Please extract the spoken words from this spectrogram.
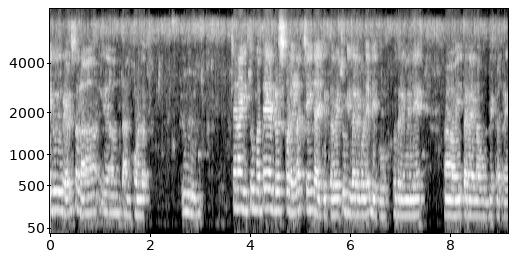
ಇದು ಇವ್ರು ಎರಡು ಸಲ ಅಂತ ಅನ್ಕೊಂಡು. ಚೆನ್ನಾಗಿತ್ತು. ಮತ್ತೆ ಡ್ರೆಸ್ಗಳೆಲ್ಲ ಚೇಂಜ್ ಆಯ್ತಿರ್ತವೆ ಚೂಡಿದಾರಗಳೇ ಬೇಕು ಕುದುರೆ ಮೇಲೆ ಈ ತರ ಎಲ್ಲ ಹೋಗ್ಬೇಕಾದ್ರೆ.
